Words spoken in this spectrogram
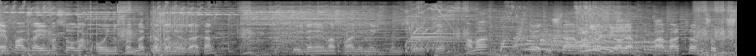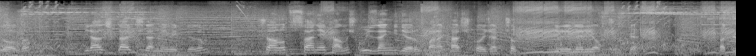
En fazla elması olan oyunun sonunda kazanıyor zaten. Bu yüzden elmas madenine gitmemiz gerekti. Ama evet 3 tane barbar kral yaptım. Barbar kralım çok güçlü oldu. Birazcık daha güçlenmeyi bekliyordum. Şu an 30 saniye kalmış. Bu yüzden gidiyorum. Bana karşı koyacak çok birileri yok çünkü. Bakın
